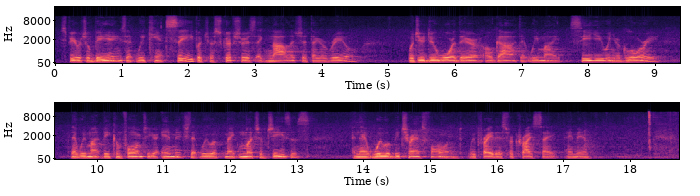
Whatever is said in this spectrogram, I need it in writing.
spiritual beings that we can't see, but your scriptures acknowledge that they are real. Would you do war there, O God, that we might see you in your glory, that we might be conformed to your image, that we would make much of Jesus and that we would be transformed. We pray this for Christ's sake. Amen.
